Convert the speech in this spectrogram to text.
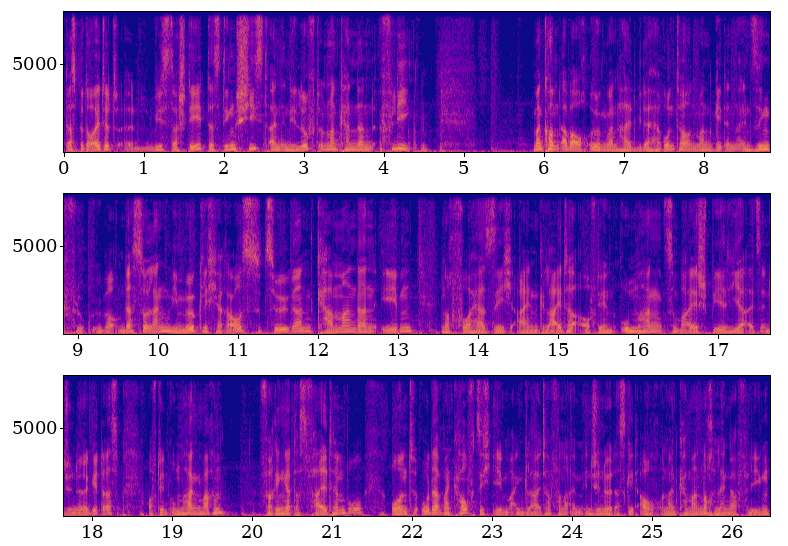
das bedeutet, äh, wie es da steht, das Ding schießt einen in die Luft und man kann dann fliegen. Man kommt aber auch irgendwann halt wieder herunter und man geht in einen Sinkflug über. Um das so lange wie möglich herauszuzögern, kann man dann eben noch vorher sich einen Gleiter auf den Umhang zum Beispiel, hier als Ingenieur geht das, auf den Umhang machen verringert das Falltempo und oder man kauft sich eben einen Gleiter von einem Ingenieur, das geht auch und dann kann man noch länger fliegen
